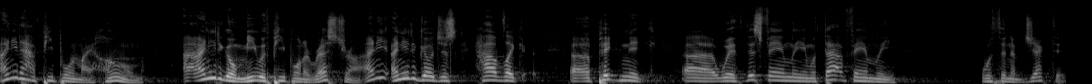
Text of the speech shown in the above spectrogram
I need to have people in my home. I need to go meet with people in a restaurant. I need, I need to go just have like a picnic uh, with this family and with that family with an objective.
